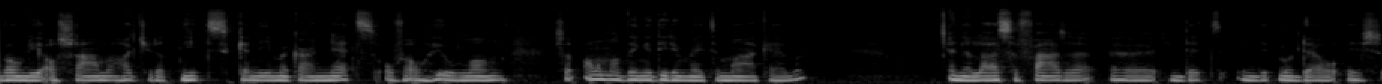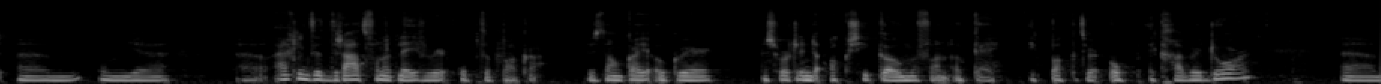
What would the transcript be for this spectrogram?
woonde je al samen, had je dat niet, kende je elkaar net of al heel lang. Het zijn allemaal dingen die ermee te maken hebben. En de laatste fase eh, in, dit, in dit model is ehm, om je eigenlijk de draad van het leven weer op te pakken. Dus dan kan je ook weer een soort in de actie komen van oké, ik pak het weer op, ik ga weer door. Ehm,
